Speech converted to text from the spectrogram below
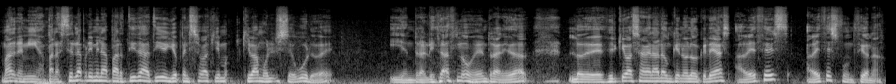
Madre mía, para ser la primera partida, tío, yo pensaba que iba a morir seguro, ¿eh? Y en realidad no, ¿eh? en realidad lo de decir que vas a ganar aunque no lo creas, a veces, a veces funciona.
